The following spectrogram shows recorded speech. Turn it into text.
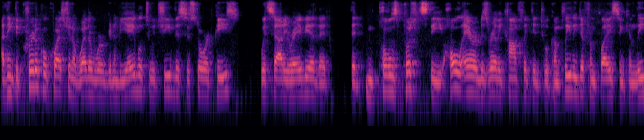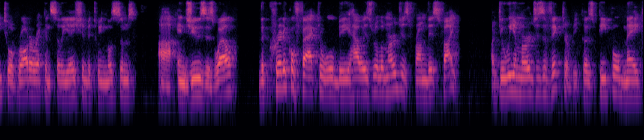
I think the critical question of whether we're going to be able to achieve this historic peace with Saudi Arabia that that pulls pushes the whole Arab Israeli conflict into a completely different place and can lead to a broader reconciliation between Muslims uh, and Jews as well. The critical factor will be how Israel emerges from this fight. Or do we emerge as a victor? Because people make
